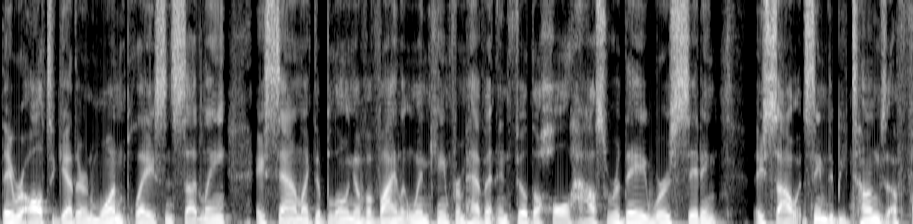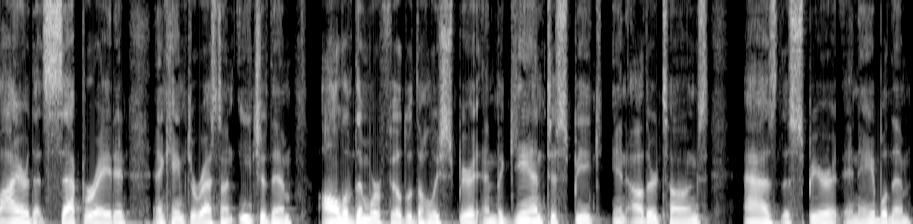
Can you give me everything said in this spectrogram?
they were all together in one place, and suddenly a sound like the blowing of a violent wind came from heaven and filled the whole house where they were sitting. They saw what seemed to be tongues of fire that separated and came to rest on each of them. All of them were filled with the Holy Spirit and began to speak in other tongues as the Spirit enabled them.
